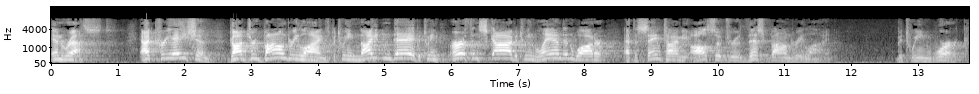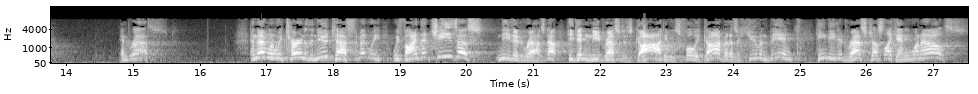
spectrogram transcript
and rest. At creation, God drew boundary lines between night and day, between earth and sky, between land and water. At the same time, he also drew this boundary line between work and rest. And then when we turn to the New Testament, we, we find that Jesus needed rest. Now, he didn't need rest as God, he was fully God, but as a human being, he needed rest just like anyone else.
